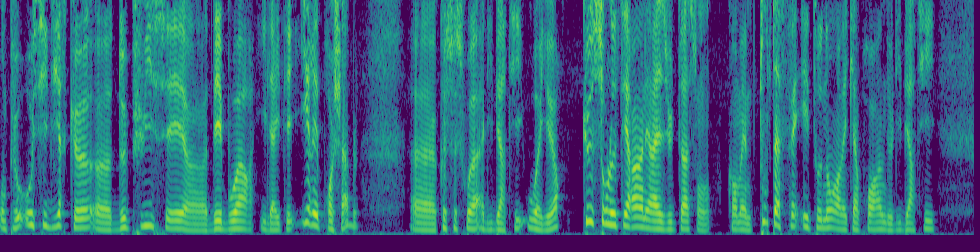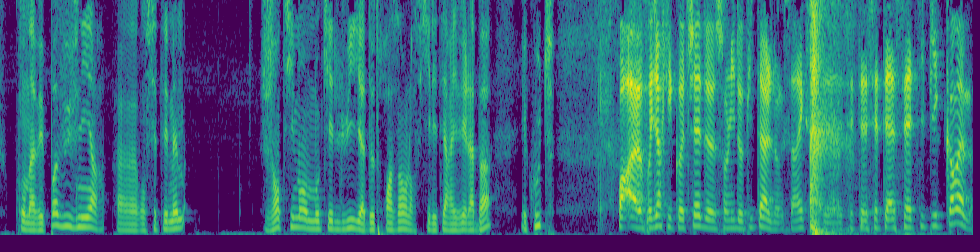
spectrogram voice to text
On peut aussi dire que euh, depuis ses euh, déboires, il a été irréprochable, euh, que ce soit à Liberty ou ailleurs. Que sur le terrain, les résultats sont quand même tout à fait étonnants avec un programme de Liberty qu'on n'avait pas vu venir. On s'était même gentiment moqué de lui il y a 2-3 ans lorsqu'il était arrivé là-bas. Écoute, Bon, euh, faut dire qu'il coachait de son lit d'hôpital, donc c'est vrai que c'était- assez atypique quand même.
